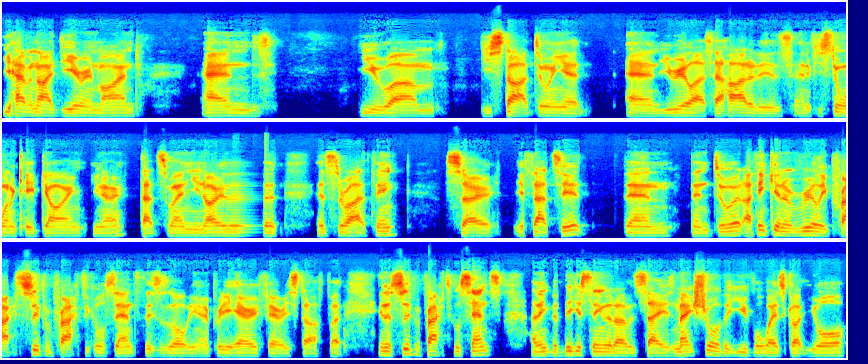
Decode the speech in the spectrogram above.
you have an idea in mind and you um, you start doing it and you realize how hard it is. And if you still want to keep going, you know, that's when you know that, that it's the right thing. So if that's it, then then do it. I think in a really pra- super practical sense, this is all you know pretty airy fairy stuff. But in a super practical sense, I think the biggest thing that I would say is make sure that you've always got your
